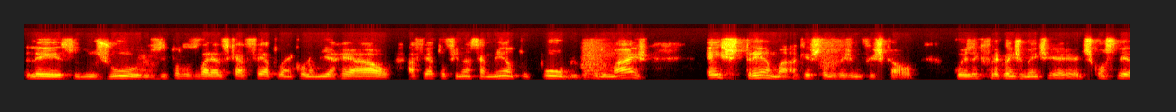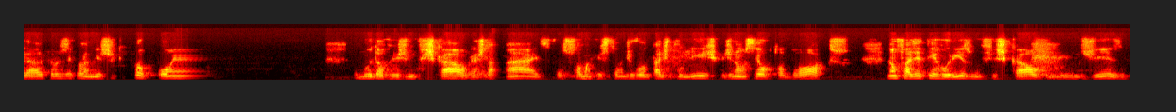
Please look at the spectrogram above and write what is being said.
leis dos juros e todas as variáveis que afetam a economia real, afetam o financiamento público tudo mais, é extrema a questão do regime fiscal coisa que frequentemente é desconsiderada pelos economistas que propõem mudar o regime fiscal, gastar mais, é só uma questão de vontade política, de não ser ortodoxo, não fazer terrorismo fiscal, como eles dizem.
